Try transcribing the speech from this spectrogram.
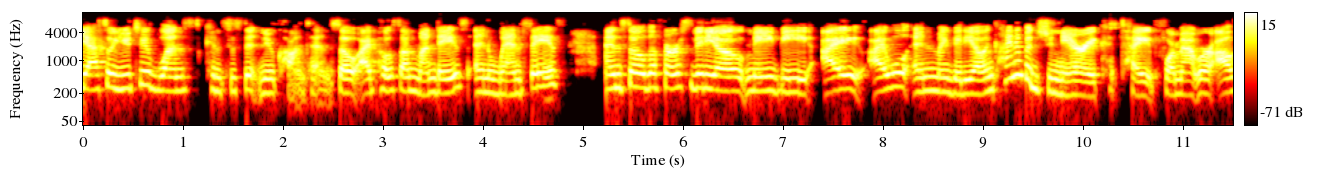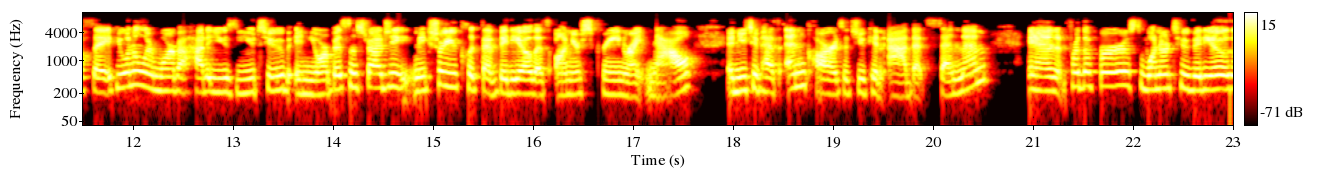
Yeah, so YouTube wants consistent new content. So I post on Mondays and Wednesdays. And so the first video may be I I will end my video in kind of a generic type format where I'll say if you want to learn more about how to use YouTube in your business strategy, make sure you click that video that's on your screen right now. And YouTube has end cards that you can add that send them. And for the first one or two videos,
